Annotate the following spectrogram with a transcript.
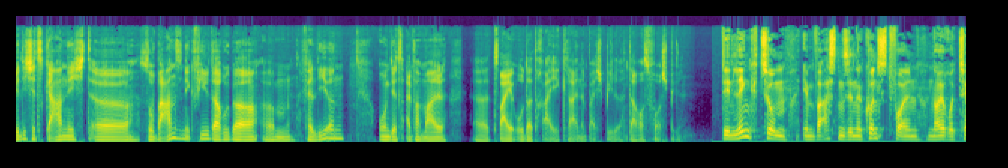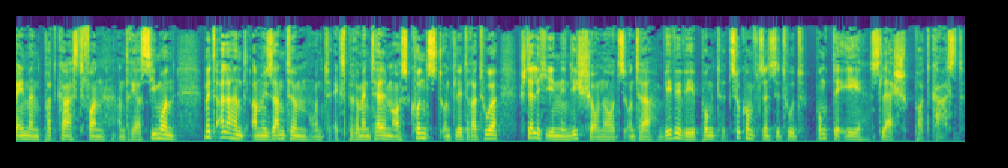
will ich jetzt gar nicht äh, so wahnsinnig viel darüber ähm, verlieren und jetzt einfach mal äh, zwei oder drei kleine Beispiele daraus vorspielen. Den Link zum im wahrsten Sinne kunstvollen Neurotainment Podcast von Andreas Simon mit allerhand amüsantem und experimentellem aus Kunst und Literatur stelle ich Ihnen in die Show Notes unter www.zukunftsinstitut.de slash podcast.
